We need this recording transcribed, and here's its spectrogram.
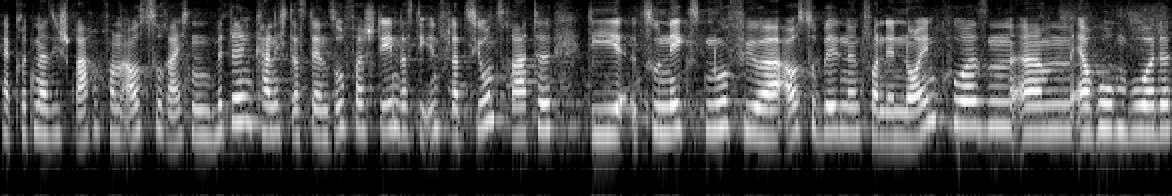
Herr Grüttner, Sie sprachen von auszureichenden Mitteln. Kann ich das denn so verstehen, dass die Inflationsrate, die zunächst nur für Auszubildenden von den neuen Kursen ähm, erhoben wurde,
